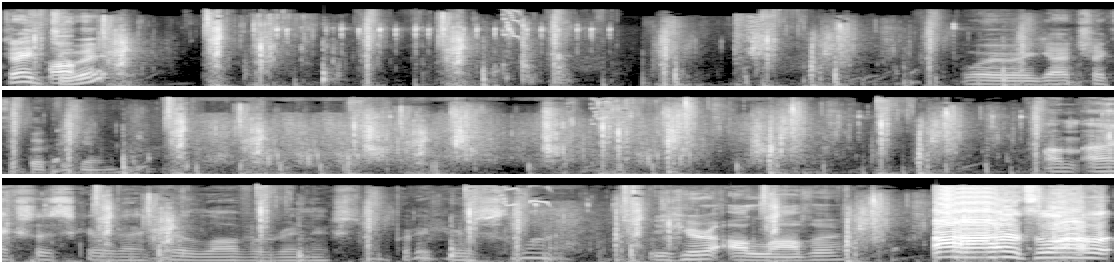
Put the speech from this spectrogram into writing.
Did I do Oh. it? Wait, wait, gotta check the book again. I'm actually scared. I hear lava right next to me, but I hear a slime. You hear a lava? Ah, that's lava!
